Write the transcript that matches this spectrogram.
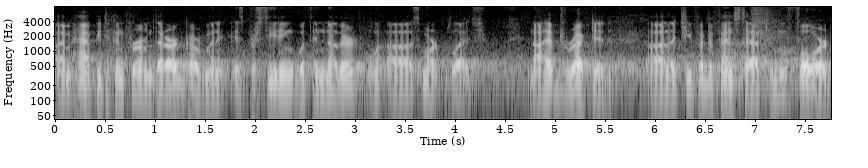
I'm happy to confirm that our government is proceeding with another uh, SMART pledge. And I have directed uh, the Chief of Defense Staff to move forward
